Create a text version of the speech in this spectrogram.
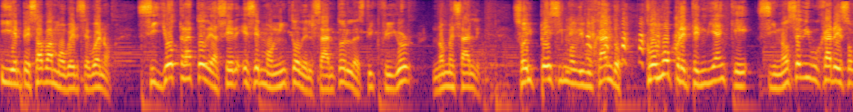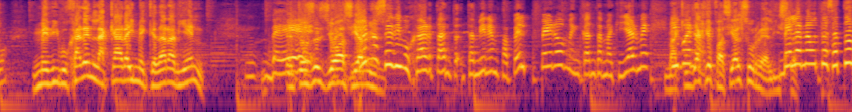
Y empezaba a moverse. Bueno, si yo trato de hacer ese monito del santo, la stick figure, no me sale. Soy pésimo dibujando. ¿Cómo pretendían que si no sé dibujar eso, me dibujara en la cara y me quedara bien? Ve, Entonces yo hacía Yo no mis- sé dibujar tanto, también en papel, pero me encanta maquillarme. y bueno, Maquillaje facial surrealista. Velanautas, a todo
